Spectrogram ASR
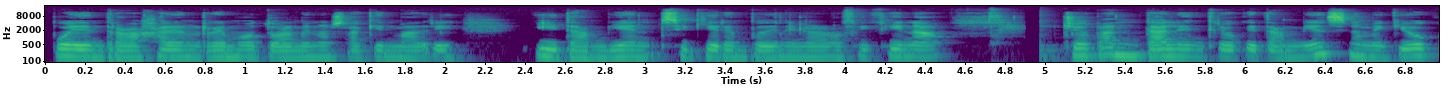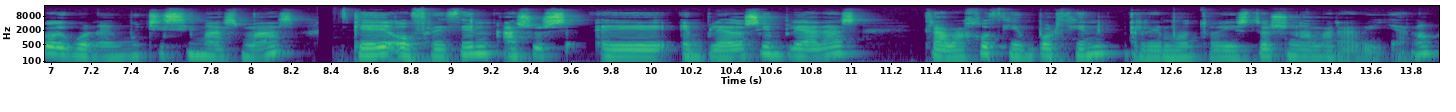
pueden trabajar en remoto, al menos aquí en Madrid, y también si quieren pueden ir a la oficina. Job and Talent creo que también, si no me equivoco, y bueno, hay muchísimas más que ofrecen a sus eh, empleados y empleadas trabajo 100% remoto y esto es una maravilla, ¿no?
